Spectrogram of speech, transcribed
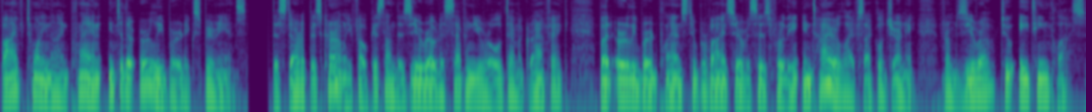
529 plan into the Earlybird experience. The startup is currently focused on the 0 to 7 year old demographic, but Earlybird plans to provide services for the entire life cycle journey from 0 to 18 plus.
